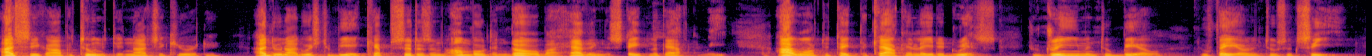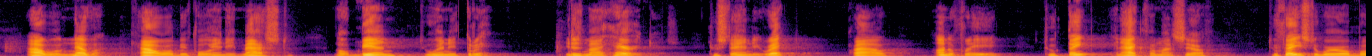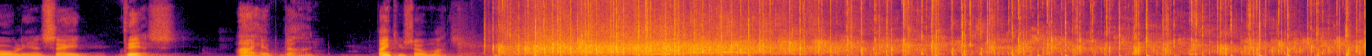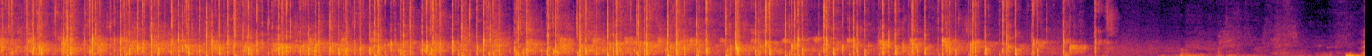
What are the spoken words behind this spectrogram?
I seek opportunity, not security. I do not wish to be a kept citizen, humbled and dull by having the state look after me. I want to take the calculated risk to dream and to build, to fail and to succeed. I will never cower before any master nor bend to any threat. It is my heritage to stand erect, proud, unafraid, to think and act for myself, to face the world boldly and say, This I have done. Thank you so much.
